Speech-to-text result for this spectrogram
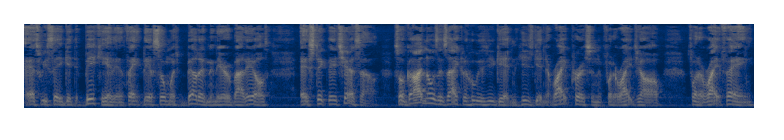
as we say, get the big head and think they're so much better than everybody else and stick their chest out. So God knows exactly who he's getting. He's getting the right person for the right job, for the right thing.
